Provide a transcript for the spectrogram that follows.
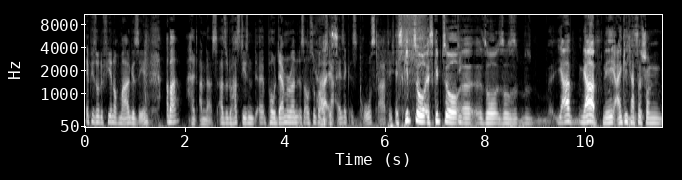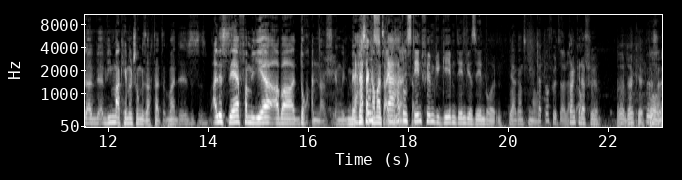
Episode 4 nochmal gesehen, aber halt anders. Also du hast diesen äh, Poe Dameron ist auch super, Ja, Oscar es- Isaac ist großartig. Es gibt so, es gibt so, äh, so, so, so, ja, ja, nee, eigentlich hast du schon, äh, wie Mark Hamill schon gesagt hat, man- es ist alles sehr familiär, aber doch anders. Irgendwie. Mehr- er Besser hat kann man uns, es eigentlich er hat gar uns nicht den Film gegeben, den wir sehen wollten. Ja, ganz genau. Kartoffelsalat. Danke auch dafür. Oh, danke. Oh,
